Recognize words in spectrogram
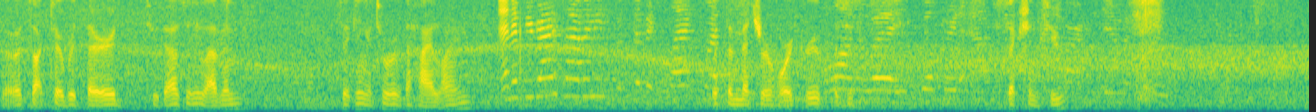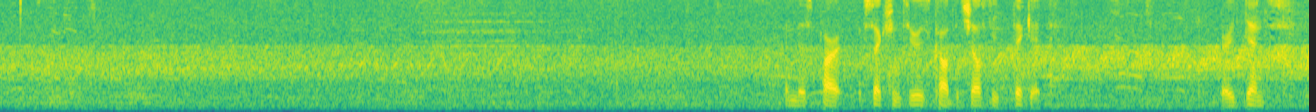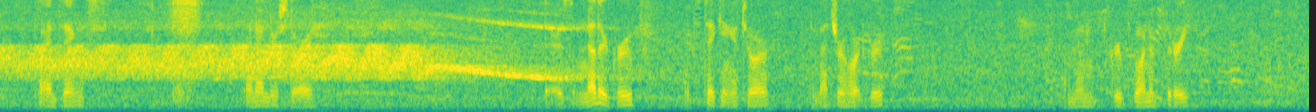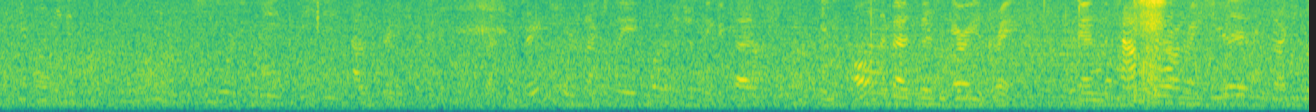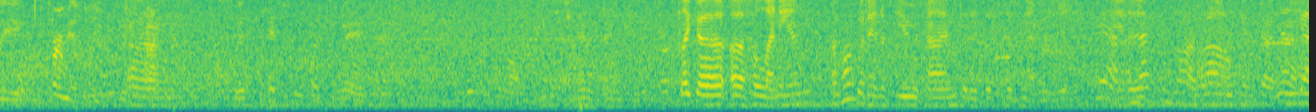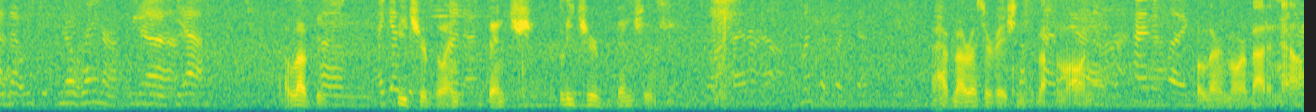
So it's October 3rd, 2011. Taking a tour of the High Line And if you guys have any specific plan with the Metro Hort Group. This is way, feel free to ask. section two. And this part of section two is called the Chelsea Thicket. Very dense plantings and understory. There's another group that's taking a tour, the Metro Hort group. I'm in group one of three. actually interesting because in all of the beds there's an area drain. And the path we're on right here is actually permeable. You can see the cactus. It's pitched in such a way that Like a, a Helenium, Uh-huh. put in a few times and it just has never really Yeah, succeeded. and that seems odd. Wow. We can, that, Yeah. yeah, that was just no brainer. Yeah. Yeah, I love these Um, I guess feature blend bench bleacher benches. I don't know. Must have like desiccation. I have my reservations about them all, and It's kind of like we'll learn more about it now.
